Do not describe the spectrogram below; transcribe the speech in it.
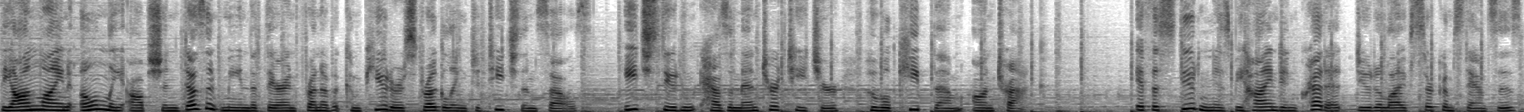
The online only option doesn't mean that they're in front of a computer struggling to teach themselves. Each student has a mentor teacher who will keep them on track. If a student is behind in credit due to life circumstances,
